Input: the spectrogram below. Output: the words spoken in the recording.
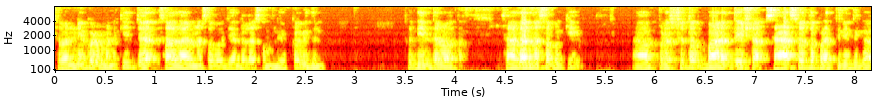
సో అన్నీ కూడా మనకి జ సాధారణ సభ జనరల్ అసెంబ్లీ యొక్క విధులు. సో దీని తర్వాత సాధారణ సభకి ప్రస్తుత భారతదేశ శాశ్వత ప్రతినిధిగా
